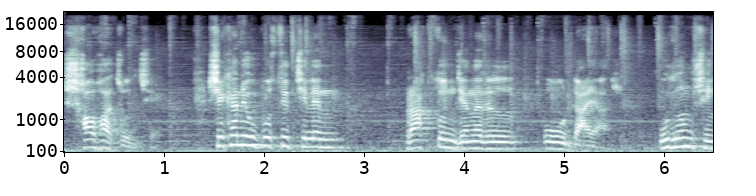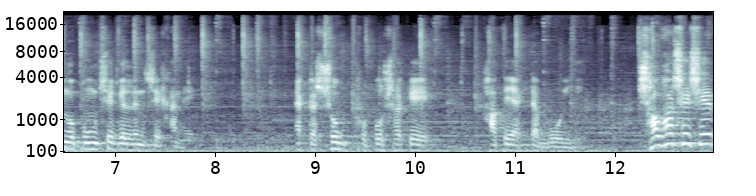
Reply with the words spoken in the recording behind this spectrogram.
সভা চলছে। সেখানে উপস্থিত ছিলেন প্রাক্তন জেনারেল ও ডায়ার। উধম সিংও পৌঁছে গেলেন সেখানে। একটা সভ্য পোশাকে হাতে একটা বই। সভা শেষের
